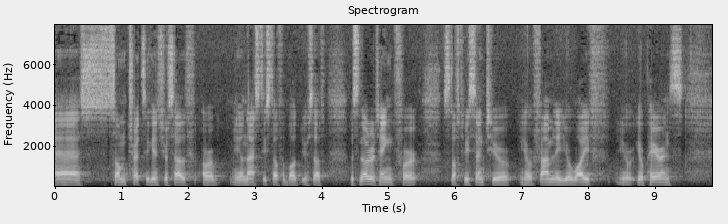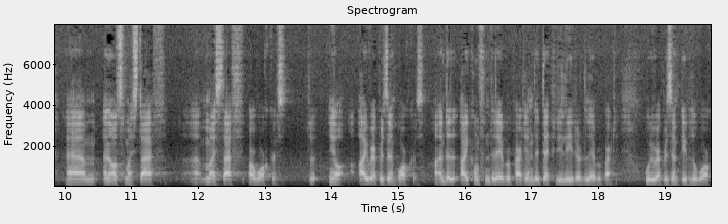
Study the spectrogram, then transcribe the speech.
uh, some threats against yourself or you know nasty stuff about yourself. It's another thing for stuff to be sent to your your family, your wife, your your parents, um, and also my staff. Uh, my staff are workers. You know, I represent workers. I'm the, I come from the Labour Party. I'm the deputy leader of the Labour Party. We represent people who work.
